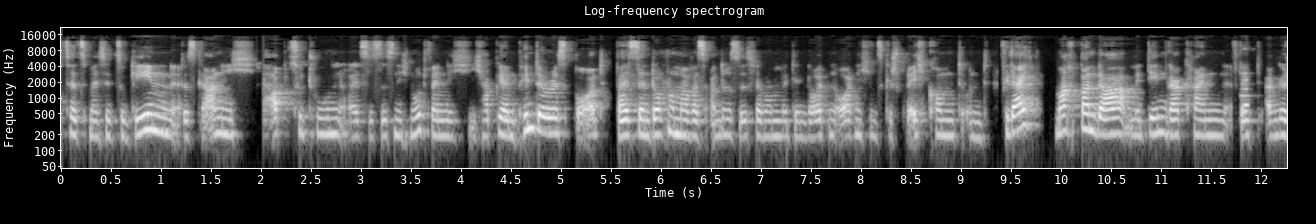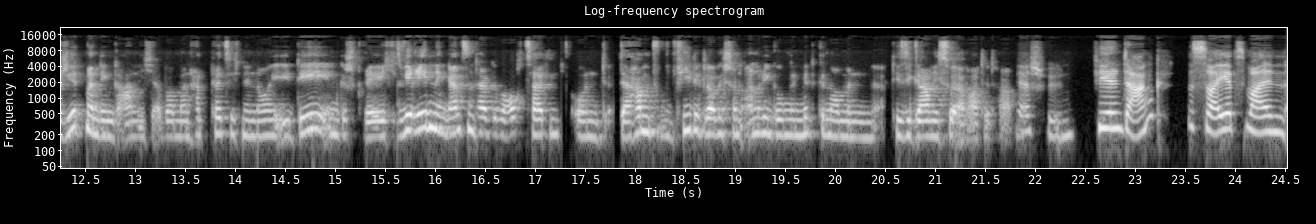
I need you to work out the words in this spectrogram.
Hochzeitsmesse zu gehen, das gar nicht abzutun, als es ist nicht notwendig. Ich habe ja ein Pinterest-Board, weil es dann doch nochmal was anderes ist, wenn man mit den Leuten ordentlich ins Gespräch kommt. Und vielleicht macht man da mit dem gar keinen, vielleicht engagiert man den gar nicht, aber man hat plötzlich eine neue Idee im Gespräch. Also wir reden den ganzen Tag über Hochzeiten und da haben viele, glaube ich, schon Anregungen mitgenommen, die sie gar nicht so erwartet haben. Ja, schön. Vielen Dank. Es war jetzt mal ein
